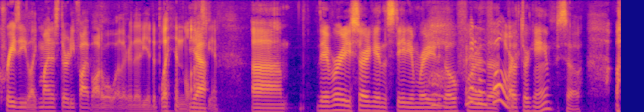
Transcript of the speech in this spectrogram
crazy like minus 35 Ottawa weather that he had to play in the last Yeah. game. Um, they've already started getting the stadium ready to go for the outdoor game. So,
